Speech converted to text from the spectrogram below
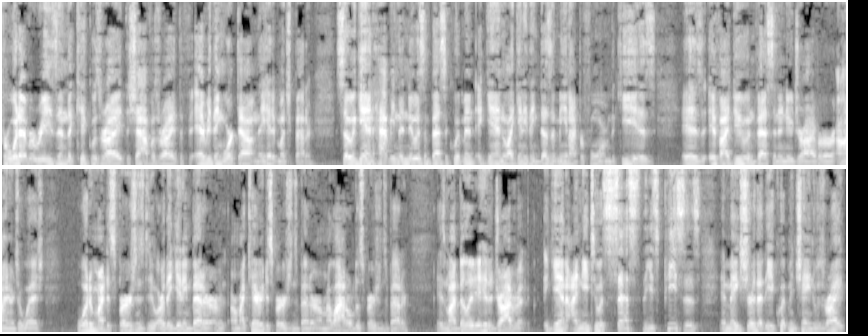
for whatever reason the kick was right the shaft was right the, everything worked out and they hit it much better so again, having the newest and best equipment, again, like anything, doesn't mean I perform. The key is is if I do invest in a new driver or irons or wedge, what do my dispersions do? Are they getting better? Are, are my carry dispersions better? Are my lateral dispersions better? Is my ability to hit a driver? Again, I need to assess these pieces and make sure that the equipment change was right.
